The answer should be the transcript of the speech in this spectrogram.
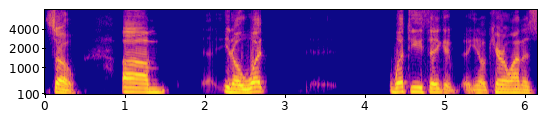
So, um, you know what what do you think? You know Carolina's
